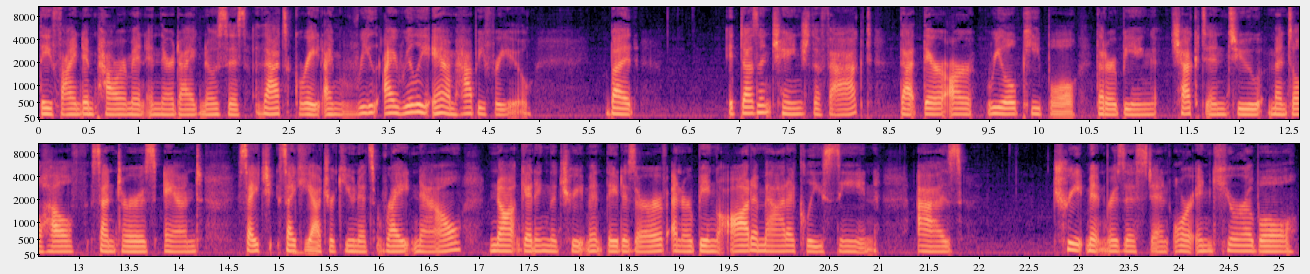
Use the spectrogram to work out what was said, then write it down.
they find empowerment in their diagnosis, that's great. I'm really I really am happy for you. But it doesn't change the fact that there are real people that are being checked into mental health centers and psych- psychiatric units right now, not getting the treatment they deserve, and are being automatically seen as treatment resistant or incurable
